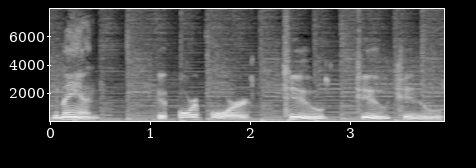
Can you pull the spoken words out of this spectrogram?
demand to 44222.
